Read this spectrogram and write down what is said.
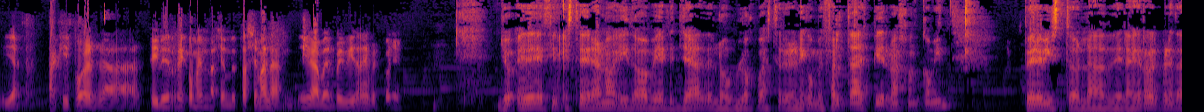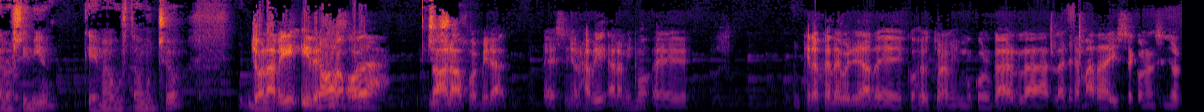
y hasta aquí, pues, la tiri recomendación de esta semana: ir a ver Baby Driver, coño. Yo he de decir que este verano he ido a ver ya de los blockbusters veranicos. Me falta Spider-Man Homecoming, Pero he visto la de la Guerra del Planeta de los Simios, que me ha gustado mucho. Yo la vi y de... No, pues- joda. no, no, pues mira, eh, señor Javi, ahora mismo eh, creo que debería de coger usted ahora mismo, colgar la, la llamada e irse con el señor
